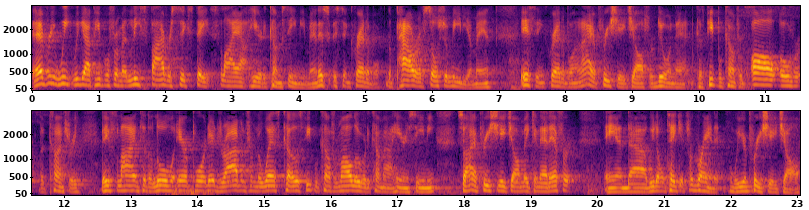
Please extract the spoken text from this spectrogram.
Every week we got people from at least five or six states fly out here to come see me, man. It's, it's incredible. The power of social media, man. It's incredible. And I appreciate y'all for doing that because people come from all over the country. They fly into the Louisville airport. They're driving from the West Coast. People come from all over to come out here and see me. So I appreciate y'all making that effort. And uh, we don't take it for granted. We appreciate y'all.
